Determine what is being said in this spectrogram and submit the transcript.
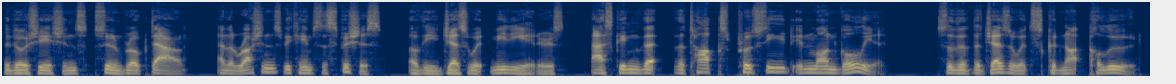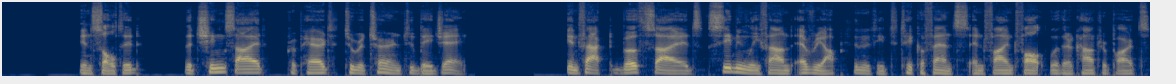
Negotiations soon broke down, and the Russians became suspicious of the Jesuit mediators, asking that the talks proceed in Mongolian so that the Jesuits could not collude. Insulted, the Qing side prepared to return to Beijing. In fact, both sides seemingly found every opportunity to take offense and find fault with their counterparts.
